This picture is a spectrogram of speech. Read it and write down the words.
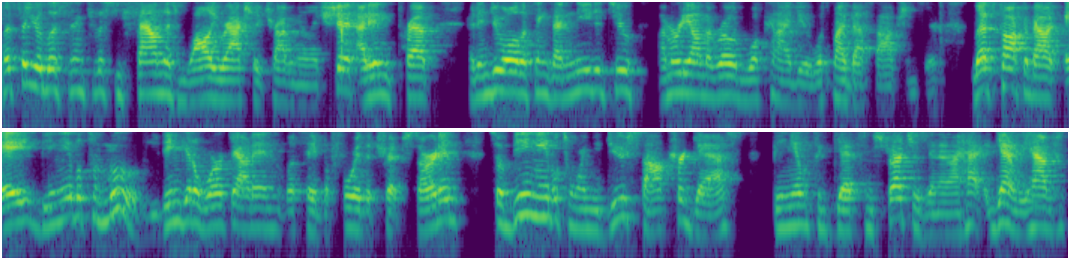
Let's say you're listening to this, you found this while you're actually traveling. You're like, shit, I didn't prep. I didn't do all the things I needed to. I'm already on the road. What can I do? What's my best options here? Let's talk about A, being able to move. You didn't get a workout in, let's say before the trip started. So being able to, when you do stop for gas, being able to get some stretches in. And I ha- again, we have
